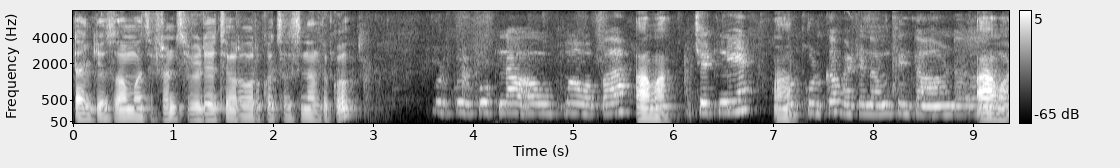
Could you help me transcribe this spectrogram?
Thank you so much friends video చివరి వరకు చూసినందుకు. ఉప్మా చట్నీ పెట్టినాము తింటా ఆమా.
